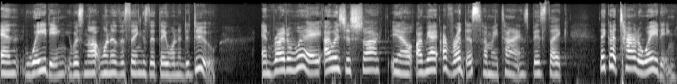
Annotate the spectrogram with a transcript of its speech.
and waiting was not one of the things that they wanted to do. And right away, I was just shocked. You know, I mean, I, have read this so many times, but it's like they got tired of waiting.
